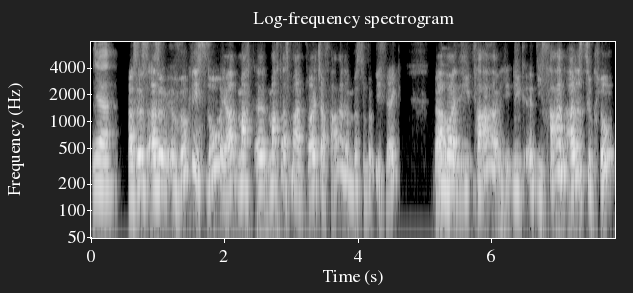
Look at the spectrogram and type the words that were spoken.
Ja. Das ist also wirklich so, ja, mach, äh, mach das mal als deutscher Fahrer, dann bist du wirklich weg. Ja, mhm. aber die Fahrer, die, die, fahren alles zu Klump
